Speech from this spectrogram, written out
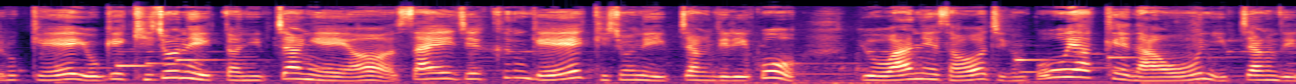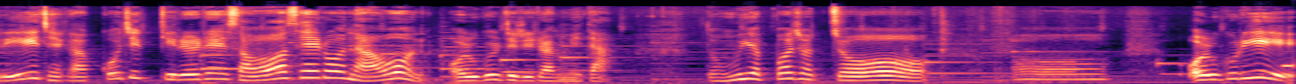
이렇게 요게 기존에 있던 입장이에요. 사이즈 큰 게 기존의 입장들이고 요 안에서 지금 뽀얗게 나온 입장들이 제가 꼬집기를 해서 새로 나온 얼굴들이랍니다. 너무 예뻐졌죠? 어, 얼굴이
